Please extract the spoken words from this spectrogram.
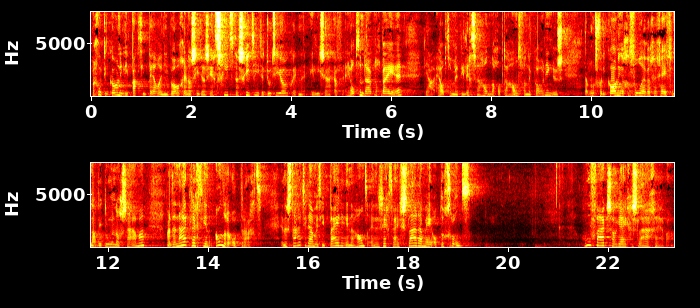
Maar goed, die koning die pakt die pijl en die boog. En als hij dan zegt schiet, dan schiet hij. Dat doet hij ook. En Elisa of, helpt hem daar ook nog bij. Hè? Die helpt hem met, die legt zijn hand nog op de hand van de koning. Dus dat moet voor die koning een gevoel hebben gegeven. Nou, dit doen we nog samen. Maar daarna krijgt hij een andere opdracht. En dan staat hij daar met die pijlen in de hand en dan zegt hij: sla daarmee op de grond. Hoe vaak zou jij geslagen hebben?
